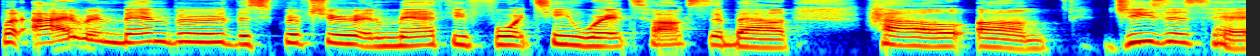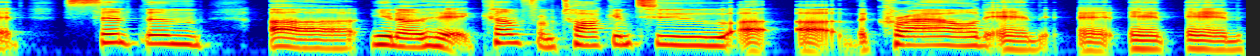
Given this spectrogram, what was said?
but I remember the scripture in Matthew 14 where it talks about how um, Jesus had sent them uh, you know, had come from talking to uh, uh, the crowd and, and and and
